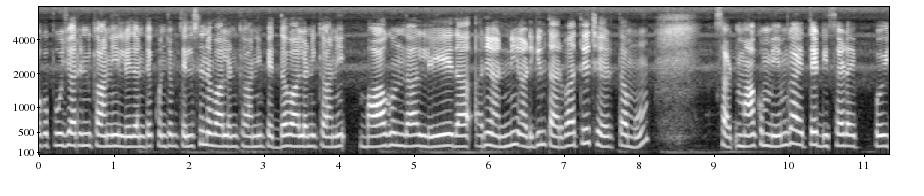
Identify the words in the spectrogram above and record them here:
ఒక పూజారిని కానీ లేదంటే కొంచెం తెలిసిన వాళ్ళని కానీ పెద్దవాళ్ళని కానీ బాగుందా లేదా అని అన్నీ అడిగిన తర్వాతే చేరుతాము. మాకు మేముగా అయితే డిసైడ్ అయిపోయి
